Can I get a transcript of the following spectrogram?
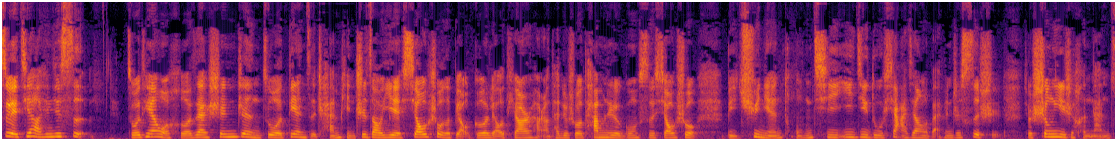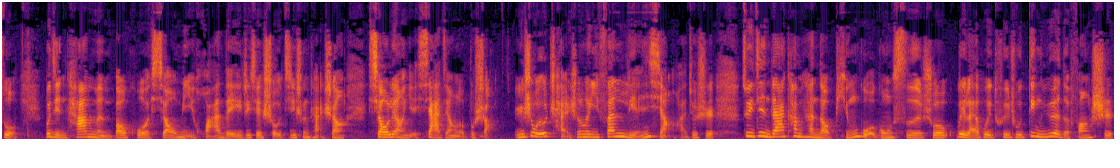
四月七号星期四，昨天我和在深圳做电子产品制造业销售的表哥聊天儿哈，然后他就说他们这个公司销售比去年同期一季度下降了百分之四十，就生意是很难做。不仅他们，包括小米、华为这些手机生产商销量也下降了不少。于是我又产生了一番联想，哈，就是最近大家看没看到苹果公司说未来会推出订阅的方式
